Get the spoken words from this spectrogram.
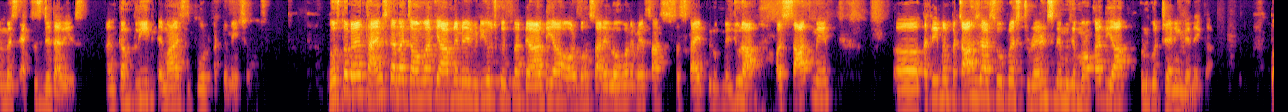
MS access database and complete MIS report automation दोस्तों, मैं थैंक्स करना चाहूँगा कि आपने मेरे वीडियोज़ को इतना प्यार दिया और बहुत सारे लोगों ने मेरे साथ सब्सक्राइब के रूप में जुड़ा और साथ में तकरीबन पचास हज़ार से ऊपर स्टूडेंट्स ने मुझे मौका दिया उनको ट्रेनिंग देने का। तो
